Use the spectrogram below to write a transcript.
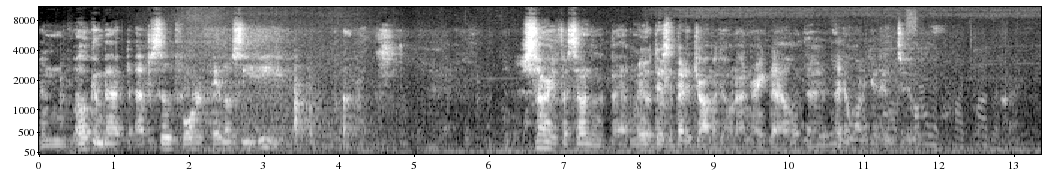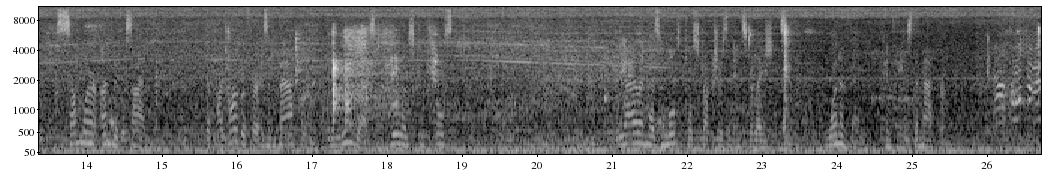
and welcome back to episode 4 of Halo CE. Sorry if I sound in a bad mood. There's a bit of drama going on right now that I don't want to get into. Somewhere under this island. The cartographer is a map room that will lead us to Halo's control center. The island has multiple structures and installations. One of them contains the map room.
